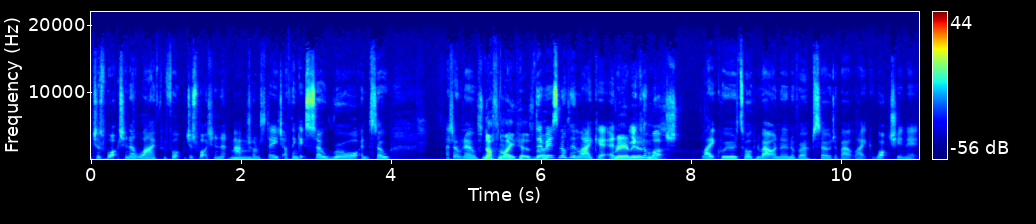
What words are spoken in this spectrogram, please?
just watching a live perform, just watching an actor hmm. on stage, I think it's so raw and so. I don't know. There's nothing like it, is there? There is nothing like it, and Really you can isn't. watch like we were talking about on another episode about like watching it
